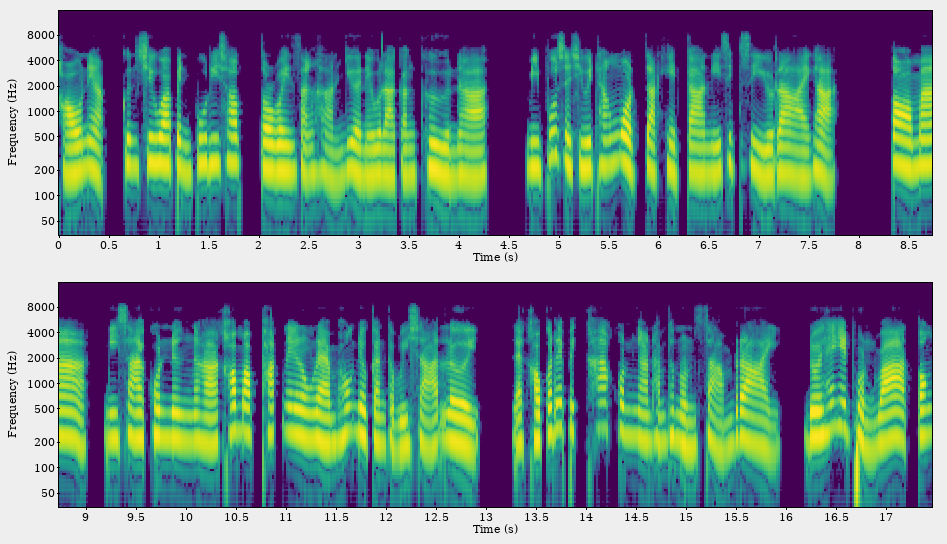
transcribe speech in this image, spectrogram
เขาเนี่ยขึ้นชื่อว่าเป็นผู้ที่ชอบตระเวนสังหารเหยื่อในเวลากลางคืนนะคะมีผู้เสียชีวิตทั้งหมดจากเหตุการณ์นี้ 14 รายค่ะ ต่อมามีชายคนหนึ่งนะคะ เข้ามาพักในโรงแรมห้องเดียวกันกับริชาร์ดเลย และเขาก็ได้ไปฆ่าคนงานทำถนน 3 ราย โดยให้เหตุผลว่าต้อง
